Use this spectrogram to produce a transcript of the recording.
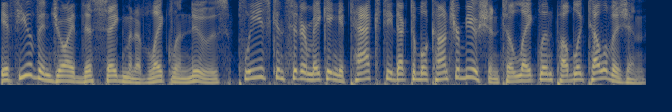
If you've enjoyed this segment of Lakeland News, please consider making a tax-deductible contribution to Lakeland Public Television.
